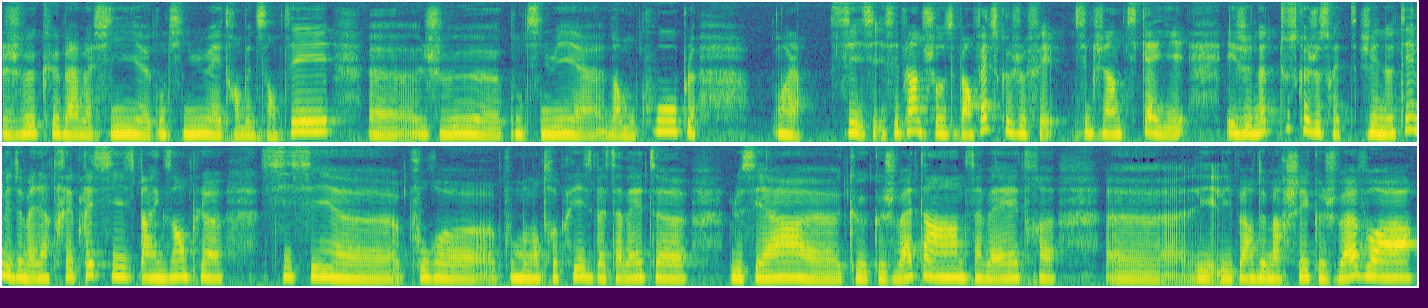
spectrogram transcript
Je veux que ma fille continue à être en bonne santé, je veux continuer dans mon couple, voilà c'est plein de choses. Ben, en fait, ce que je fais, c'est que j'ai un petit cahier et je note tout ce que je souhaite. Je vais noter, mais de manière très précise. Par exemple, si c'est euh, pour, euh, pour mon entreprise, ben, ça va être euh, le CA que, que, je veux atteindre, ça va être les, les parts de marché que je veux avoir.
